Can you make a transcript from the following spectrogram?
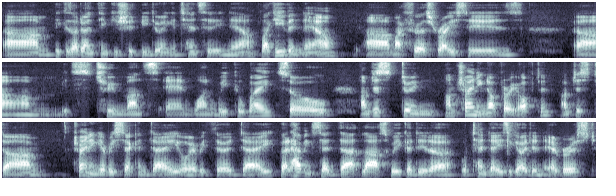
Um, because I don't think you should be doing intensity now. Like even now, uh, my first race is Um, it's two months and one week away. So I'm just doing, I'm training not very often. I'm just um, training every second day or every third day. But having said that, last week I did a, or 10 days ago, I did an Everest.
